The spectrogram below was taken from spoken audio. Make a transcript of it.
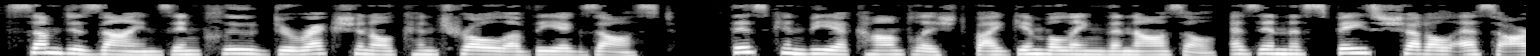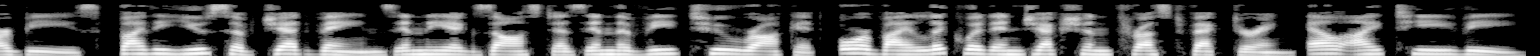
Some designs include directional control of the exhaust. This can be accomplished by gimballing the nozzle, as in the Space Shuttle SRBs, by the use of jet vanes in the exhaust as in the V-2 rocket, or by liquid injection thrust vectoring LITV.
